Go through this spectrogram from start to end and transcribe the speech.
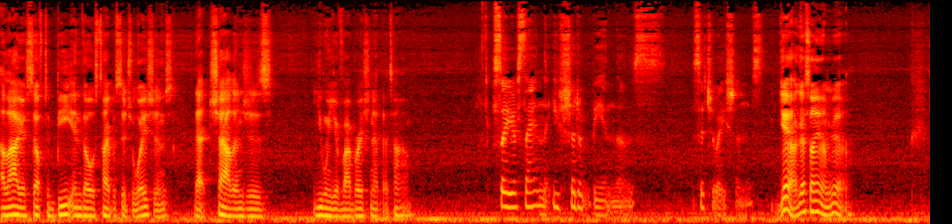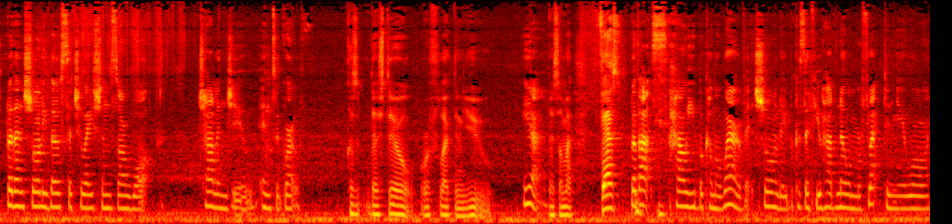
allow yourself to be in those type of situations that challenges you and your vibration at that time. So you're saying that you shouldn't be in those situations. Yeah, I guess I am. Yeah, But then surely those situations are what challenge you into growth. because they're still reflecting you Yeah. in some. ma- That's But that's how you become aware of it, surely. Because if you had no one reflecting you or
